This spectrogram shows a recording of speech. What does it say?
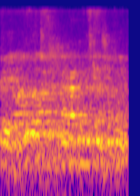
对，如果是你看这个线记录。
